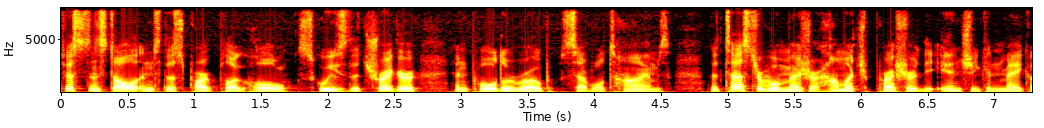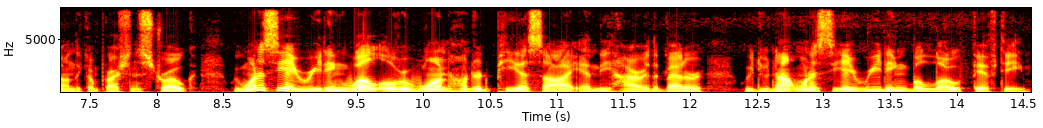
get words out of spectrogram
just install it into the spark plug hole, squeeze the trigger, and pull the rope several times. The tester will measure how much pressure the engine can make on the compression stroke. We want to see a reading well over 100 psi and the higher the better. We do not want to see a reading below 50.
